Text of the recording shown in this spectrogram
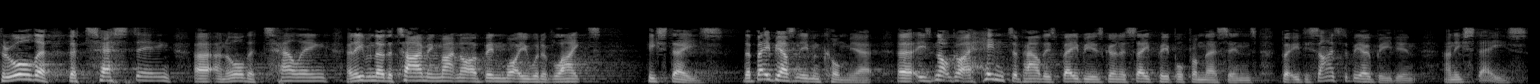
Through all the, the testing uh, and all the telling, and even though the timing might not have been what he would have liked, he stays. The baby hasn't even come yet. Uh, he's not got a hint of how this baby is going to save people from their sins, but he decides to be obedient and he stays.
